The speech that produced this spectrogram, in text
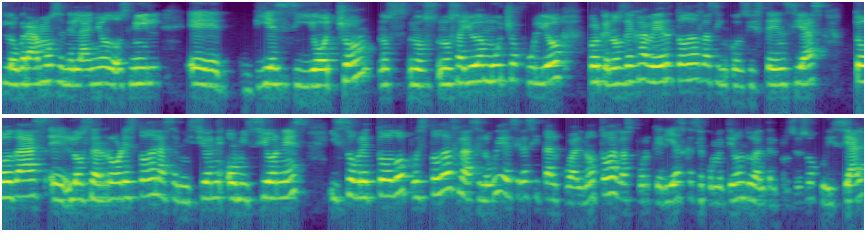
logramos en el año 2018. Nos, nos, nos ayuda mucho, Julio, porque nos deja ver todas las inconsistencias, todas eh, los errores, todas las emisiones, omisiones y sobre todo, pues todas las, y lo voy a decir así tal cual, ¿no? Todas las porquerías que se cometieron durante el proceso judicial,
